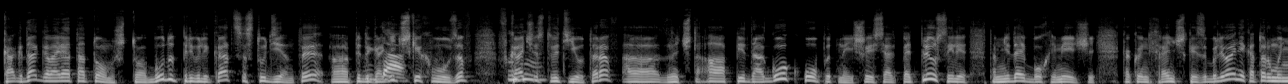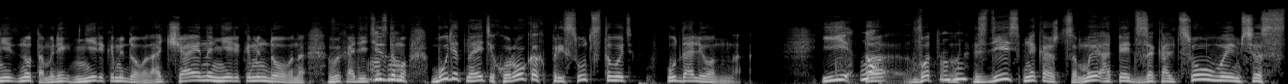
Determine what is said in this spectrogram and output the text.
когда говорят о том, что будут привлекаться студенты э, педагогических да. вузов в качестве угу. тьютеров, э, значит, а педагог опытный 65+, или, там, не дай бог, имеющий какое-нибудь хроническое заболевание, которому не, ну, там, не рекомендовано, отчаянно не рекомендовано выходить угу. из дому, будет на этих уроках присутствовать удаленно. И Но... э, вот угу. здесь, мне кажется, мы опять закольцовываемся с,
